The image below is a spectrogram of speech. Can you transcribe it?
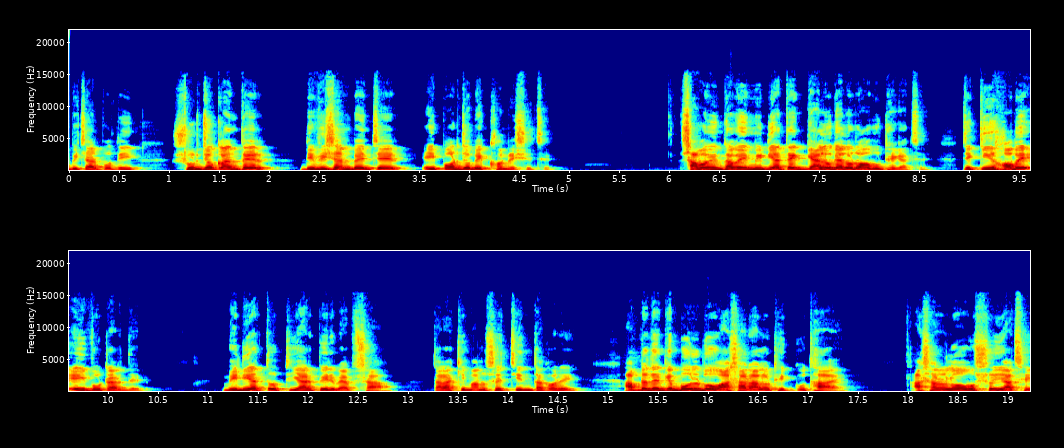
বিচারপতি সূর্যকান্তের ডিভিশন বেঞ্চের এই পর্যবেক্ষণ এসেছে। স্বাভাবিকভাবেই মিডিয়াতে গেল গেল রব উঠে গেছে যে কি হবে এই ভোটারদের। মিডিয়ার তো টিআরপির ব্যবসা, তারা কি মানুষের চিন্তা করে? আপনাদেরকে বলব আশার আলো ঠিক কোথায়? আশার আলো অবশ্যই আছে,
